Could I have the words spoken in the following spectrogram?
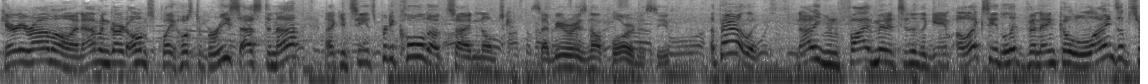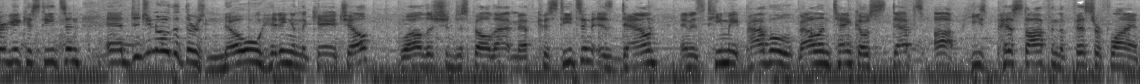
Gary Ramo and Avangard Omsk play host to Barys Astana. I can see it's pretty cold outside in Omsk. Siberia is not Florida, Steve. Apparently, not even five minutes into the game, Alexei Litvinenko lines up Sergei Kostitsyn. And did you know that there's no hitting in the KHL? Well, this should dispel that myth. Kostitsyn is down, and his teammate Pavel Valentenko steps up. He's pissed off, and the fists are flying.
